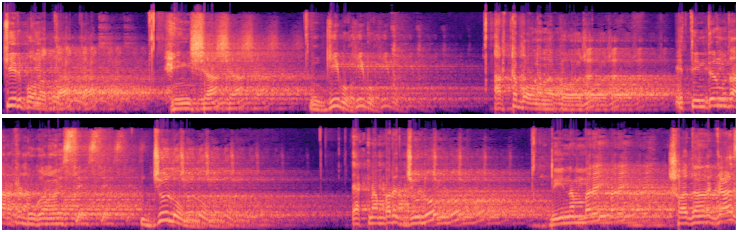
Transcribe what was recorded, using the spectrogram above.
কৃপণতা, হিংসা গিব আরেকটা বর্ণনা পাওয়া যায়। এই তিনটের মধ্যে আরেকটা ঢুকানো হয়েছে। জুলুম। এক নম্বরে জুলুম, দুই নম্বরে শয়তানের কাজ,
